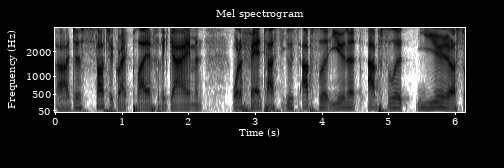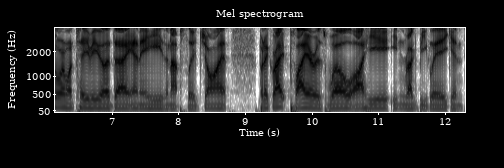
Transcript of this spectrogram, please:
uh, just such a great player for the game and what a fantastic, he was absolute unit, absolute unit. I saw him on TV the other day, and he's an absolute giant. But a great player as well, I hear, in rugby league, and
